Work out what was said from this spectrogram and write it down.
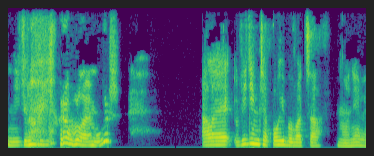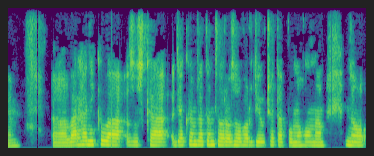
nič robiť problém už. Ale vidím ťa pohybovať sa No neviem. Varhaníková Zuzka, ďakujem za tento rozhovor, dievčata, pomohol nám. No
